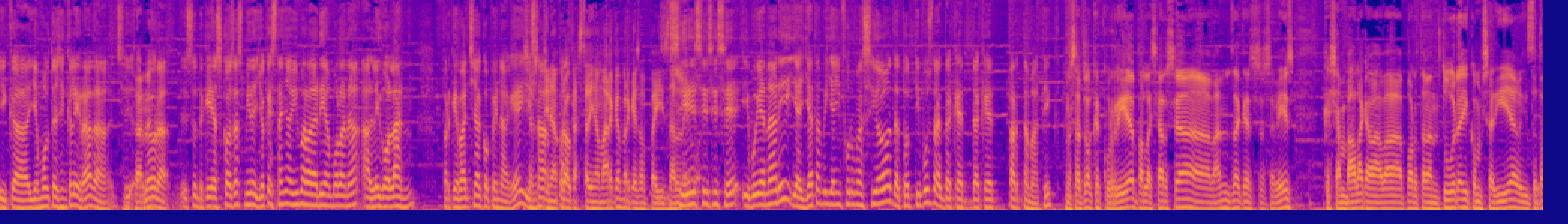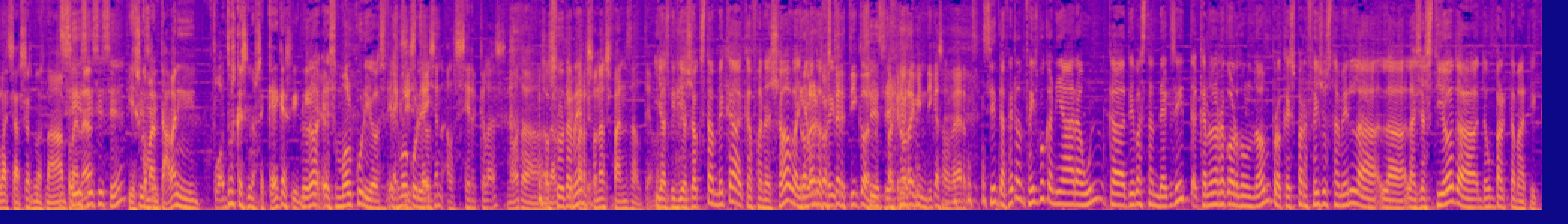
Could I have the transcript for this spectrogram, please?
i que hi ha molta gent que li agrada. Sí, a tant. veure, és d'aquelles coses... Mira, jo aquest any a mi m'agradaria molt anar a Legoland, perquè vaig a Copenhague i Això està és Dina, que està a Dinamarca perquè és el país del Sí, Lego. sí, sí, sí, i vull anar-hi i allà també hi ha informació de tot tipus d'aquest d'aquest parc temàtic. No saps el que corria per la xarxa abans de que se sabés que Xambal acabava a Port Aventura i com seria, i totes les xarxes n'anaven Sí, plenes. sí, sí, sí. I es Sí, sí. comentaven, i fotos que si no sé què, que si... No, no, és molt curiós, és molt curiós. Existeixen els cercles no, de, de persones fans del tema. I els videojocs també que, que fan això. Vengueu Robert de Coster Face- Ticon, Sí, sí. per què no reivindiques, Albert? Sí, de fet, en Facebook n'hi ha ara un que té bastant d'èxit, que no recordo el nom, però que és per fer justament la, la, la gestió de- d'un parc temàtic.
